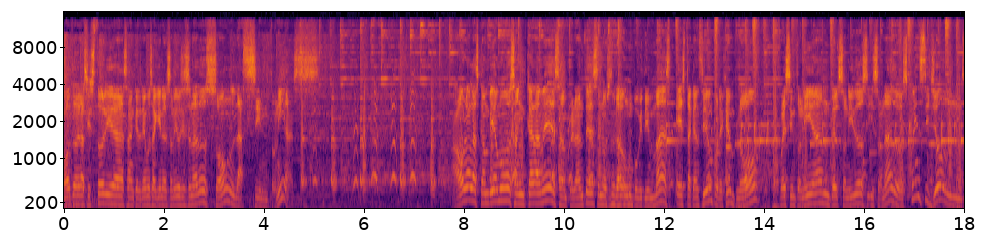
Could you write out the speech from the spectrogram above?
Otra de las historias que tenemos aquí en el Sonidos y Sonados son las sintonías. Ahora las cambiamos en cada mes, pero antes nos duraban un poquitín más. Esta canción, por ejemplo, fue sintonía del Sonidos y Sonados. Quincy Jones,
